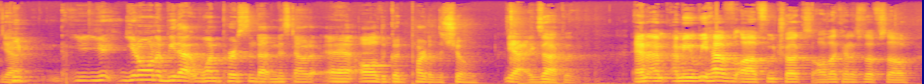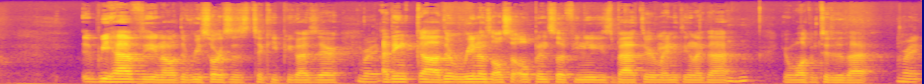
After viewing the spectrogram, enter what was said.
Yeah, you, you you don't want to be that one person that missed out uh, all the good part of the show. yeah, exactly. And I, I mean, we have uh, food trucks, all that kind of stuff. So we have you know the resources to keep you guys there. Right. I think uh, the arena is also open, so if you need to use the bathroom or anything like that, Mhm. you're welcome to do that. Right.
